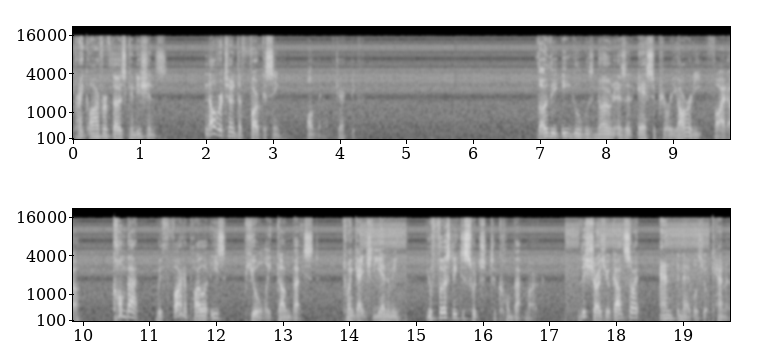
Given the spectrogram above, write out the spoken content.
Break either of those conditions, and they'll return to focusing on their objective. Though the Eagle was known as an air superiority fighter, combat with fighter pilot is purely gun based. To engage the enemy, you'll first need to switch to combat mode. This shows your gun sight and enables your cannon.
